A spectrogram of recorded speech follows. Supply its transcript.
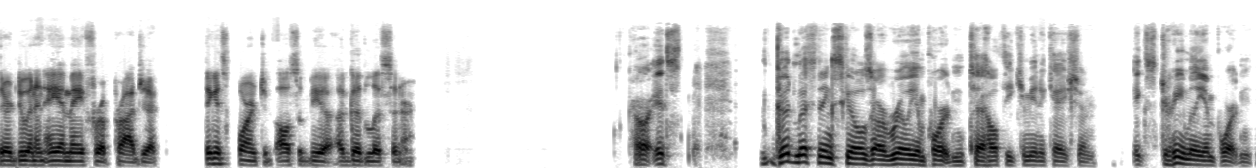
they're doing an AMA for a project. I think it's important to also be a, a good listener. Oh, it's good listening skills are really important to healthy communication. Extremely important.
